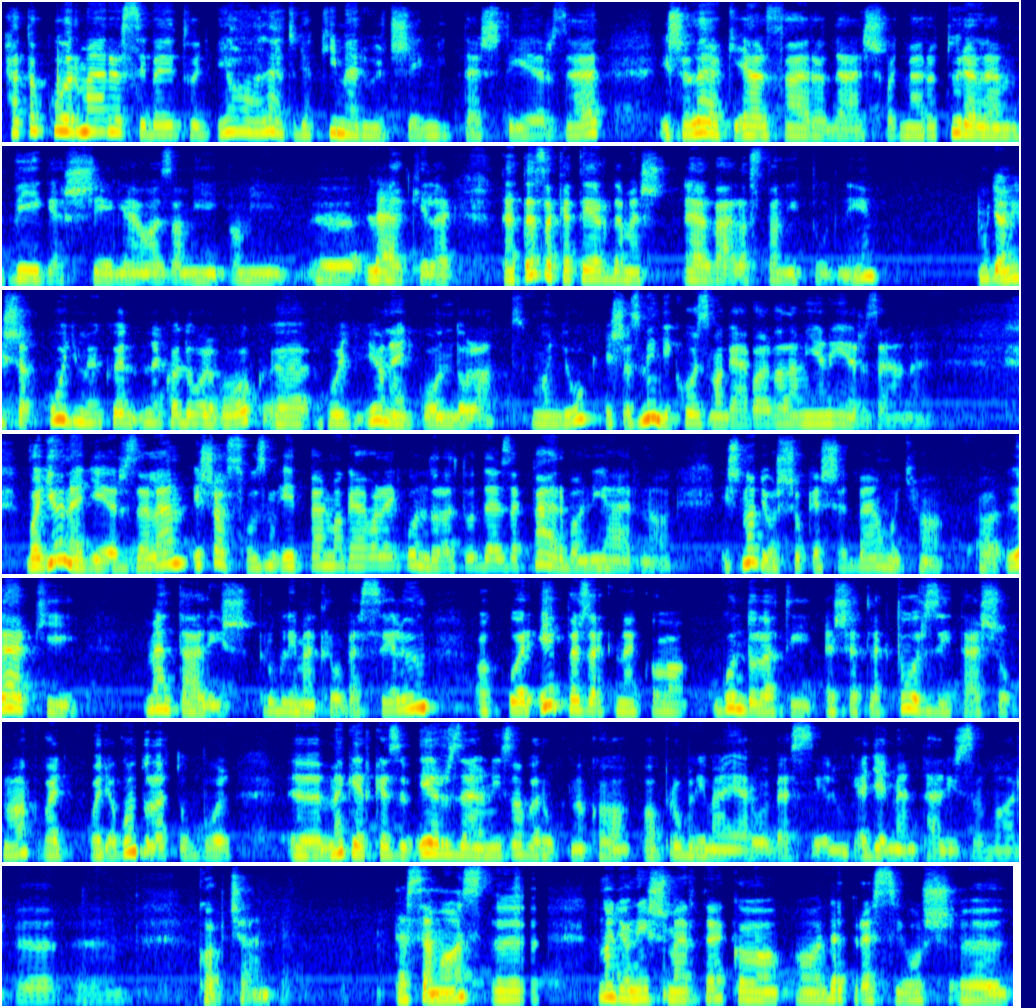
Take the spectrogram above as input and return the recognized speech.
Hát akkor már eszébe jut, hogy ja, lehet, hogy a kimerültség mint testi érzet, és a lelki elfáradás, vagy már a türelem végessége az, ami, ami ö, lelkileg. Tehát ezeket érdemes elválasztani tudni. Ugyanis úgy működnek a dolgok, hogy jön egy gondolat, mondjuk, és az mindig hoz magával valamilyen érzelmet. Vagy jön egy érzelem, és az hoz éppen magával egy gondolatot, de ezek párban járnak. És nagyon sok esetben, hogyha a lelki, mentális problémákról beszélünk, akkor épp ezeknek a gondolati esetleg torzításoknak, vagy, vagy a gondolatokból megérkező érzelmi zavaroknak a, a problémájáról beszélünk, egy-egy mentális zavar kapcsán. Teszem azt, nagyon ismertek a, a depressziós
